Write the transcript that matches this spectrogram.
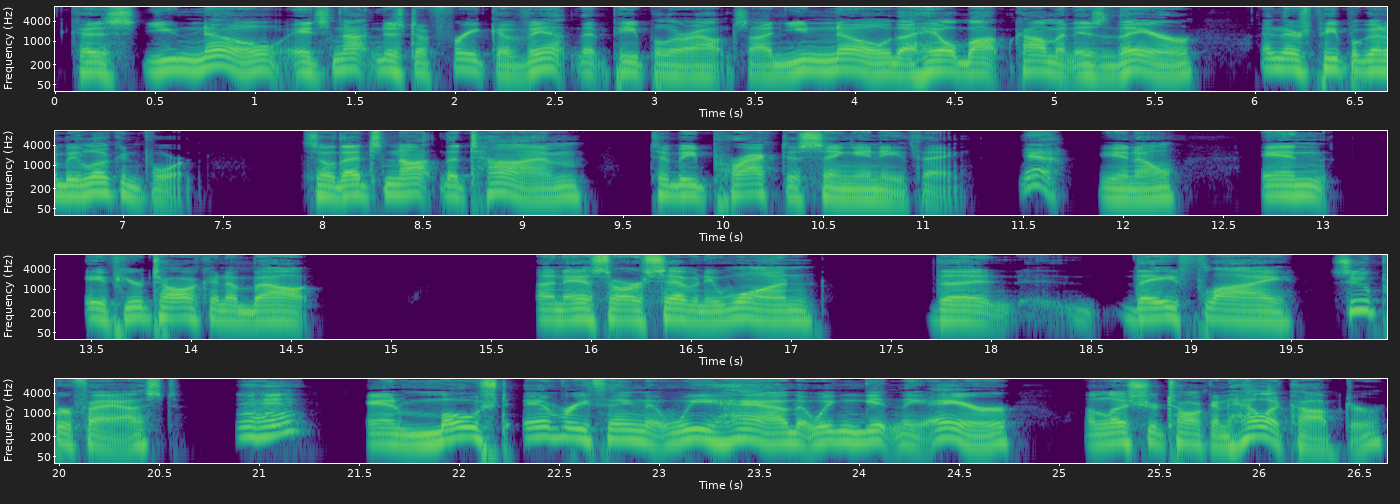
Because you know it's not just a freak event that people are outside. You know the Hale-Bopp comet is there, and there's people going to be looking for it. So that's not the time to be practicing anything. yeah you know and if you're talking about an sr-71 the they fly super fast mm-hmm. and most everything that we have that we can get in the air unless you're talking helicopter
